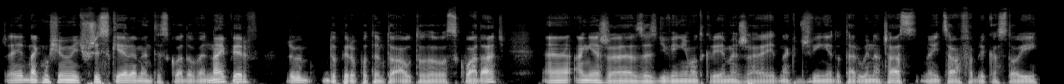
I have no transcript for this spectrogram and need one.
że jednak musimy mieć wszystkie elementy składowe najpierw, żeby dopiero potem to auto składać, e, a nie, że ze zdziwieniem odkryjemy, że jednak drzwi nie dotarły na czas, no i cała fabryka stoi,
